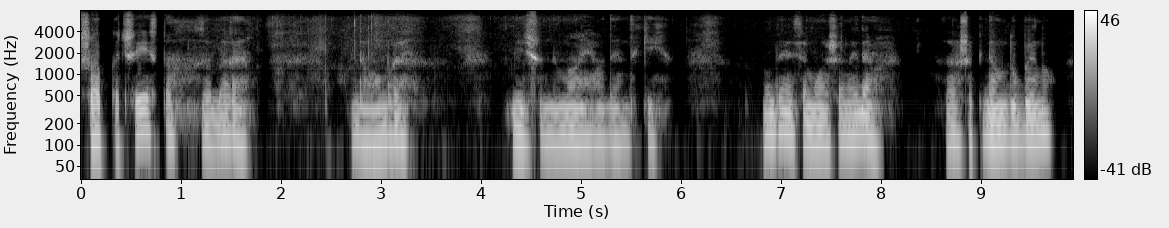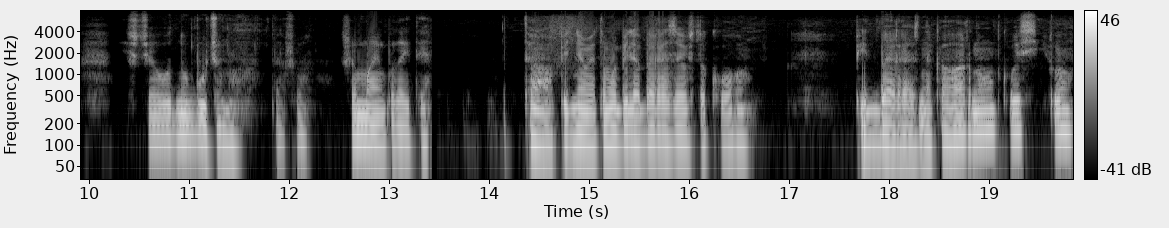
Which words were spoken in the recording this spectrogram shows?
Шапка чиста, заберемо. Добре. Більше немає один такий. Ну, дивимося, може ще знайдемо. Зараз ще підемо в дубину і ще одну бучину. Так що ще маємо подойти. Так, підняв я тому біля берези ось такого підберезника гарного такого.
